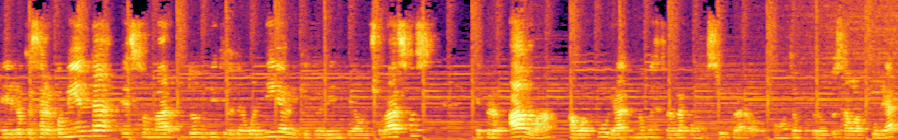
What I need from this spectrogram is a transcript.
Eh, lo que se recomienda es tomar 2 litros de agua al día, el equivalente a 8 vasos, eh, pero agua, agua pura, no mezclarla con azúcar o con otros productos, agua pura,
